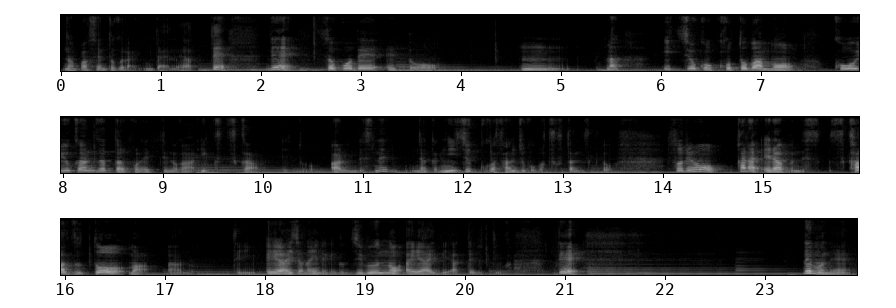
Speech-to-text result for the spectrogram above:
何パーセントぐらいみたいなのやってでそこでえっ、とうんまあ一応こう言葉もこういう感じだったらこれっていうのがいくつか、えっと、あるんですね。なんか20個か30個か作ったんですけどそれをから選ぶんです。数と、まあ、あのっていう AI じゃないんだけど自分の AI でやってるっていうか。ででもね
